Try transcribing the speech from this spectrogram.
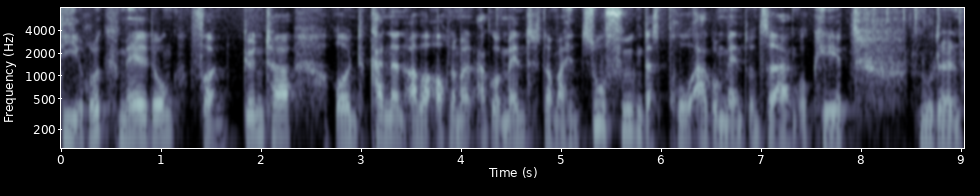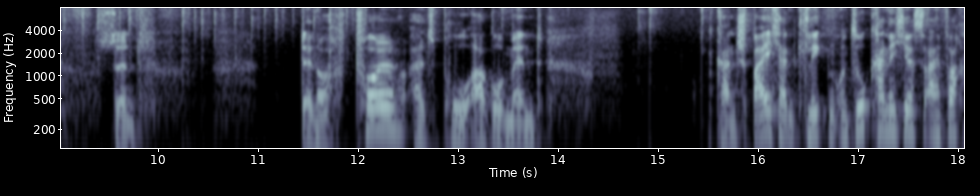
die Rückmeldung von Günther und kann dann aber auch nochmal ein Argument nochmal hinzufügen, das Pro-Argument und sagen, okay, Nudeln sind dennoch toll als Pro-Argument kann speichern, klicken und so kann ich es einfach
